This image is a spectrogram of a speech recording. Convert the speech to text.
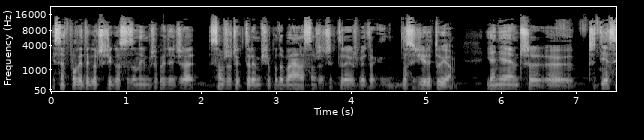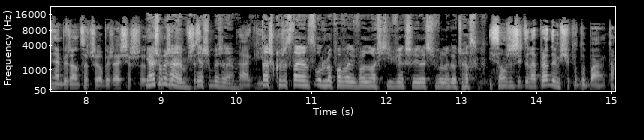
jestem w połowie tego trzeciego sezonu i muszę powiedzieć, że są rzeczy, które mi się podobają, ale są rzeczy, które już mnie tak dosyć irytują. Ja nie wiem, czy, y, czy ty jesteś na bieżąco, czy obejrzałeś Ja już obejrzałem, wszystko... ja już obejrzałem. Tak, i... Też korzystając z urlopowej wolności i większej ilości wolnego czasu. I są rzeczy, które naprawdę mi się podobają tam,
